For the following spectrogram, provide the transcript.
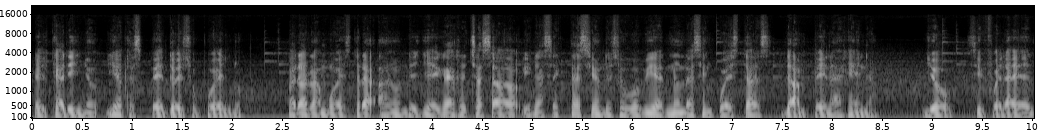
el cariño y el respeto de su pueblo. Para la muestra a donde llega el rechazado y la aceptación de su gobierno en las encuestas dan pena ajena. Yo, si fuera él,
